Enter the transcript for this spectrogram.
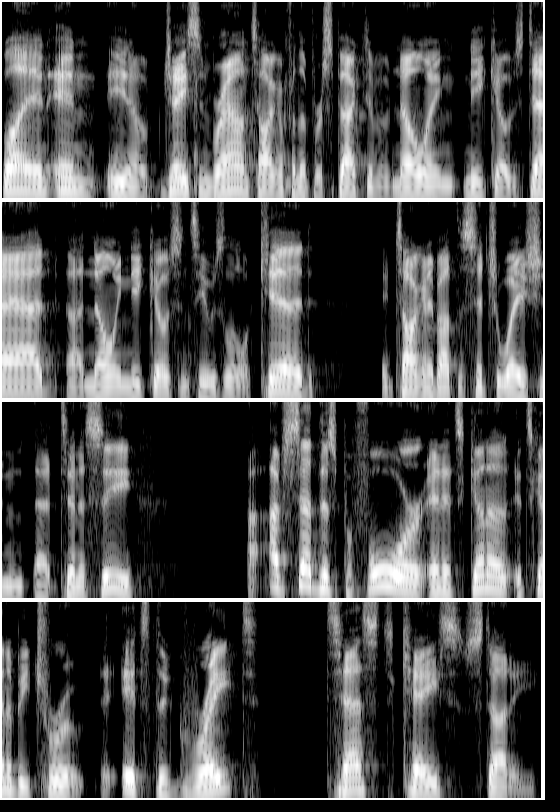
Well, and, and you know, Jason Brown talking from the perspective of knowing Nico's dad, uh, knowing Nico since he was a little kid, and talking about the situation at Tennessee. I've said this before, and it's gonna it's gonna be true. It's the great test case study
